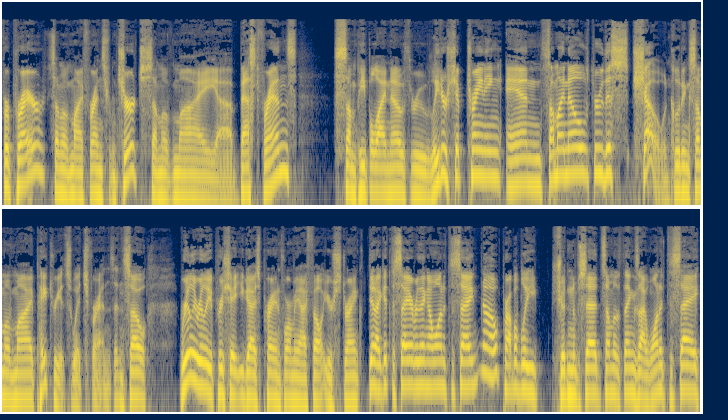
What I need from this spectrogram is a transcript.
for prayer. Some of my friends from church, some of my uh, best friends, some people I know through leadership training, and some I know through this show, including some of my Patriot Switch friends. And so, really, really appreciate you guys praying for me. I felt your strength. Did I get to say everything I wanted to say? No, probably shouldn't have said some of the things I wanted to say.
